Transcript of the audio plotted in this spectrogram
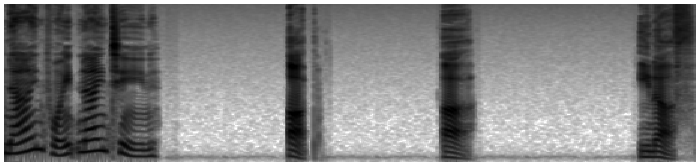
9.19 up, uh, enough,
